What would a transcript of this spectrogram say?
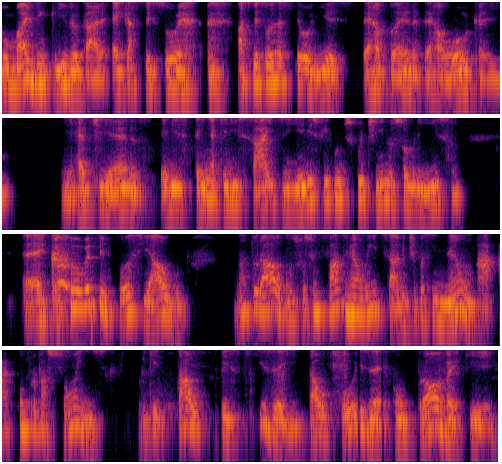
o mais incrível, cara, é que as pessoas, as pessoas das teorias, terra plana, terra oca e, e reptilianos, eles têm aqueles sites e eles ficam discutindo sobre isso. É como se fosse algo natural, como se fosse um fato realmente, sabe? Tipo assim, não, há, há comprovações porque tal pesquisa e tal coisa comprova que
